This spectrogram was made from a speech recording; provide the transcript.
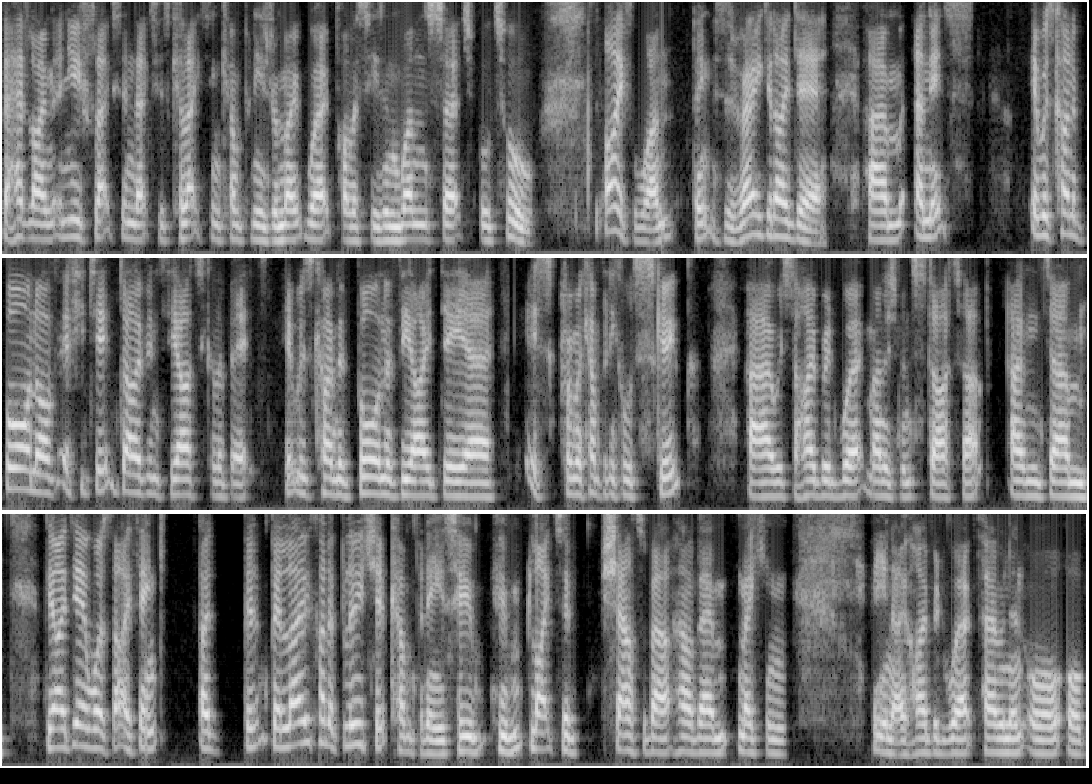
the headline A new flex index is collecting companies' remote work policies in one searchable tool. I, for one, think this is a very good idea. Um, and it's it was kind of born of, if you dive into the article a bit, it was kind of born of the idea. It's from a company called Scoop, uh, which is a hybrid work management startup. And um, the idea was that I think uh, b- below kind of blue chip companies who who like to shout about how they're making, you know, hybrid work permanent or, or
